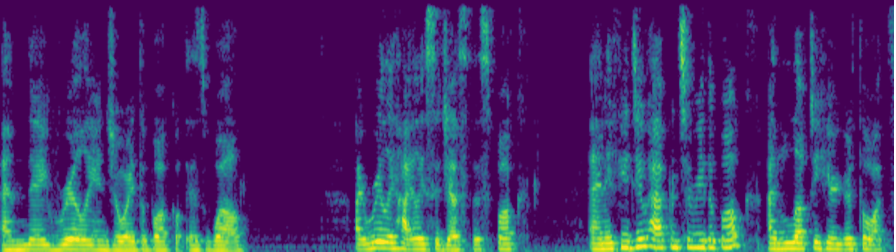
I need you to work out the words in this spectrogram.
and they really enjoyed the book as well. I really highly suggest this book. And if you do happen to read the book, I'd love to hear your thoughts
